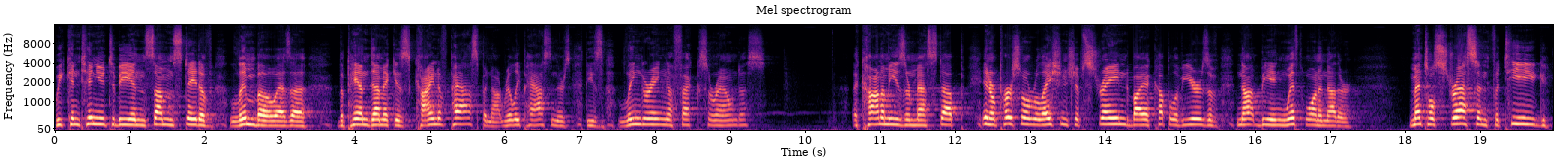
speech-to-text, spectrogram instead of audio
We continue to be in some state of limbo as a, the pandemic is kind of past, but not really past, and there's these lingering effects around us. Economies are messed up, interpersonal relationships strained by a couple of years of not being with one another, mental stress and fatigue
